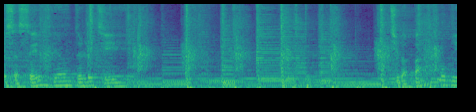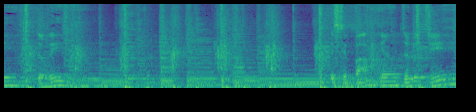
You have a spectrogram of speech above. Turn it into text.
Et ça c'est rien de le dire. Vas pas mourir de rire. Et c'est pas rien de le dire.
